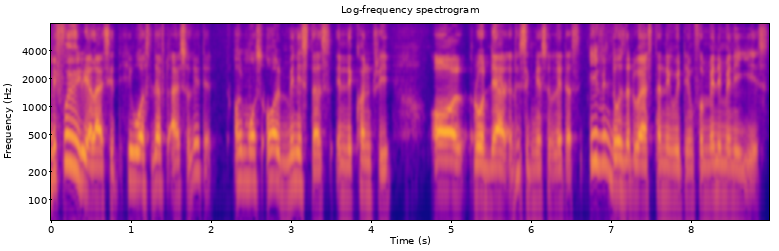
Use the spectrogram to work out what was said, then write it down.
Before we realize it, he was left isolated almost all ministers in the country all wrote their resignation letters, even those that were standing with him for many, many years.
